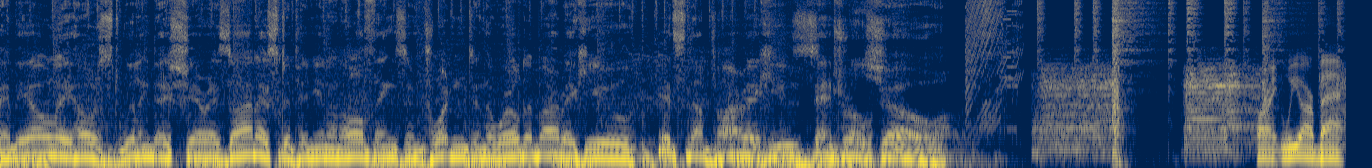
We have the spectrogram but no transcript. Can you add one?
And the only host willing to share his honest opinion on all things important in the world of barbecue. It's the Barbecue Central Show. All right, we are back.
